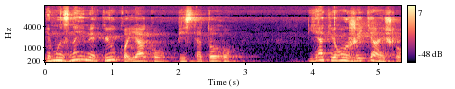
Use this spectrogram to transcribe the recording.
І ми знаємо, як Юко Яков після того, як його життя йшло.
